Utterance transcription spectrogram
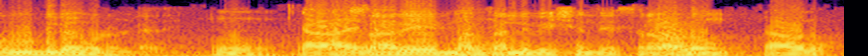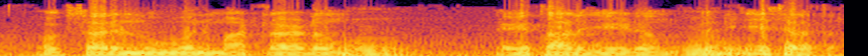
రూడ్గా కూడా ఉండేది. ఒకసారి మా. తల్లి విషయం తీసుకురావడం అవును, ఒకసారి నువ్వు అని మాట్లాడడం ఎగతాళి చేయడం ఇవన్నీ చేశారు అతను.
